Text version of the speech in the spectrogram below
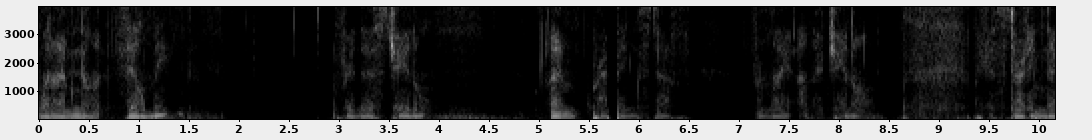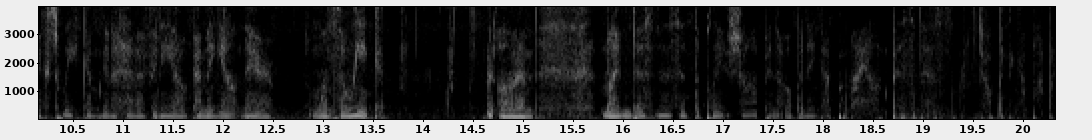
when I'm not filming for this channel, I'm prepping stuff for my other channel. Because starting next week, I'm going to have a video coming out there once a week on my business at the plant shop and opening up my own business. Opening up my business.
